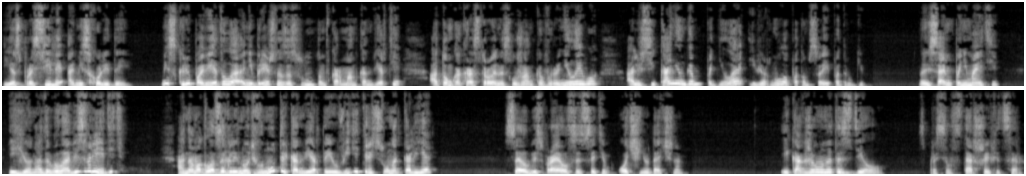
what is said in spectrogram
Ее спросили о мисс Холидей. Мисс Крю поведала о небрежно засунутом в карман конверте, о том, как расстроенная служанка выронила его, а Люси Каннингем подняла и вернула потом своей подруге. Ну и сами понимаете, ее надо было обезвредить. Она могла заглянуть внутрь конверта и увидеть рисунок колье. Селби справился с этим очень удачно. «И как же он это сделал?» — спросил старший офицер.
